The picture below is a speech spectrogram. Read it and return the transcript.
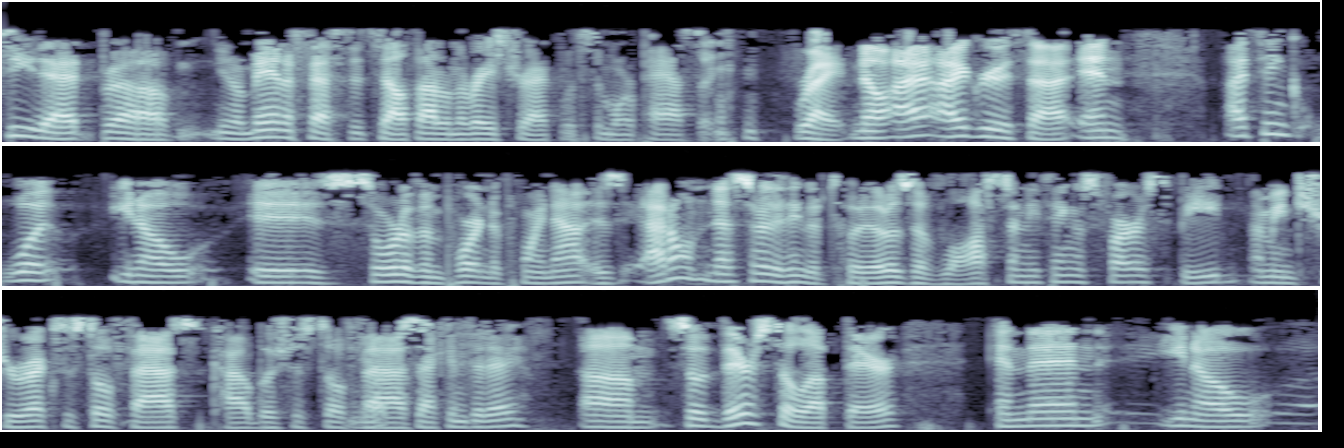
see that um, you know manifest itself out on the racetrack with some more passing. Right. No, I, I agree with that. And I think what you know is sort of important to point out is I don't necessarily think the Toyotas have lost anything as far as speed. I mean, Truex is still fast, Kyle Busch is still Yep, fast, second today. um, so they're still up there. And then you know,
